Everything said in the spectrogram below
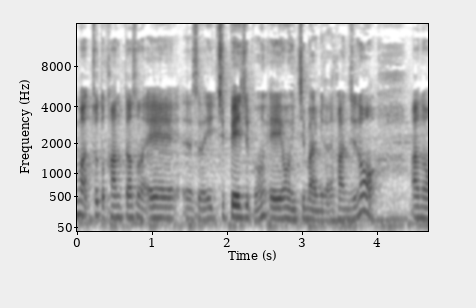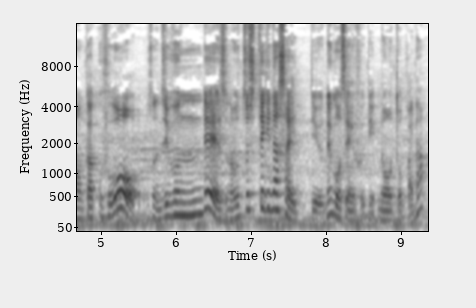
まあ、ちょっと簡単その、A、その1ページ分 A41 枚みたいな感じのあの楽譜をその自分でその写してきなさいっていうね五線譜にノートかな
